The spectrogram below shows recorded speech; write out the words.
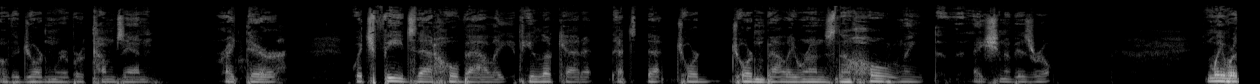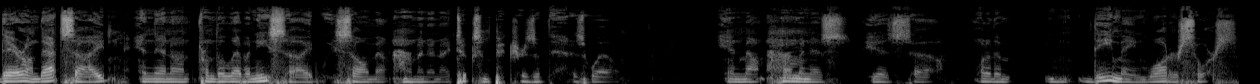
of the Jordan River comes in right there, which feeds that whole valley. If you look at it, that's that Jordan, Jordan Valley runs the whole length of the nation of Israel. And we were there on that side, and then on from the Lebanese side, we saw Mount Hermon, and I took some pictures of that as well. And Mount Hermon is is uh, one of the the main water source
